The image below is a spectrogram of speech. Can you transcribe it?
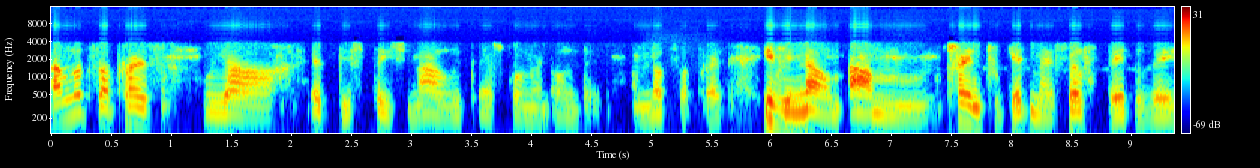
I'm not surprised we are at this stage now with Eskom and all that. I'm not surprised. Even now, I'm trying to get myself back there.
